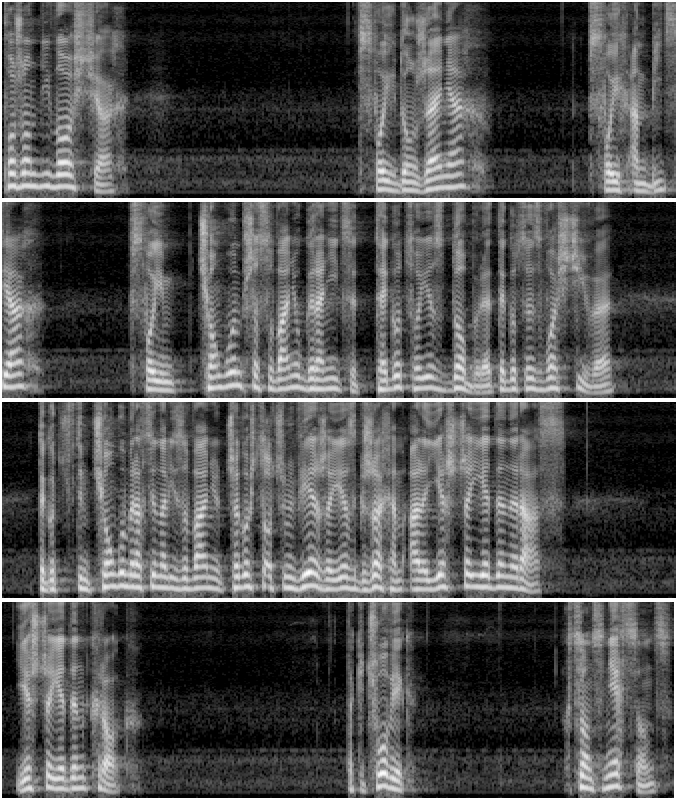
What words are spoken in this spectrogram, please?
porządliwościach, w swoich dążeniach, w swoich ambicjach, w swoim ciągłym przesuwaniu granicy tego, co jest dobre, tego, co jest właściwe, tego, w tym ciągłym racjonalizowaniu czegoś, co, o czym wie, że jest grzechem, ale jeszcze jeden raz, jeszcze jeden krok. Taki człowiek, chcąc, nie chcąc,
